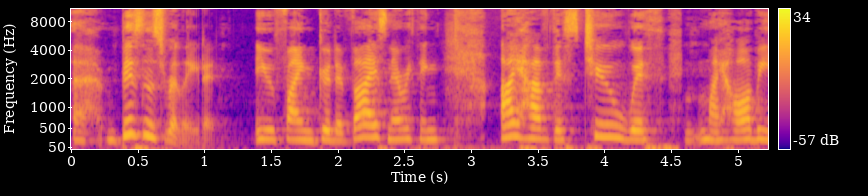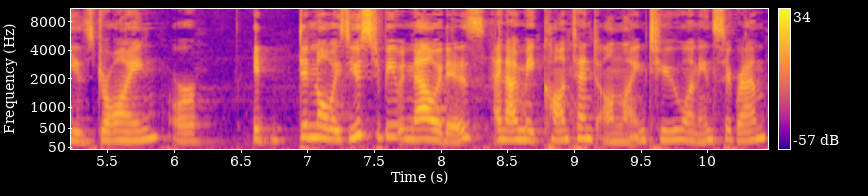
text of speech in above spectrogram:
uh, business related you find good advice and everything. I have this too with my hobby is drawing or it didn't always used to be, but now it is. And I make content online too on Instagram.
